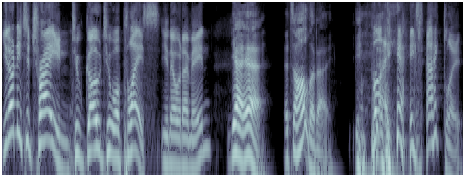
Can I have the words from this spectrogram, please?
you don't need to train to go to a place. You know what I mean? Yeah, yeah. It's a holiday. But yeah, exactly.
